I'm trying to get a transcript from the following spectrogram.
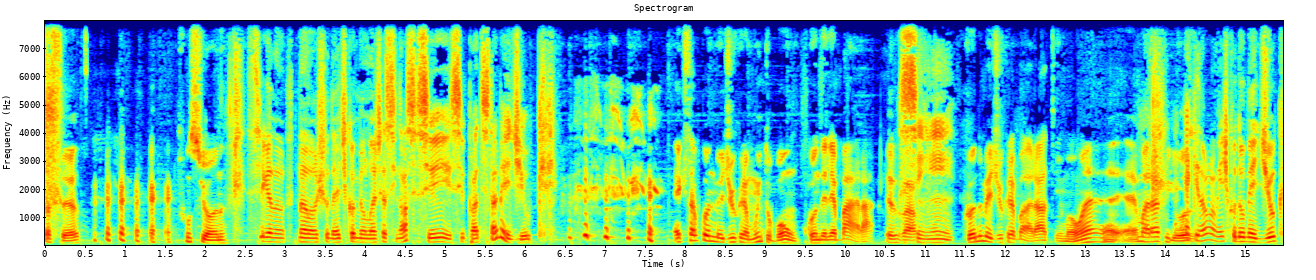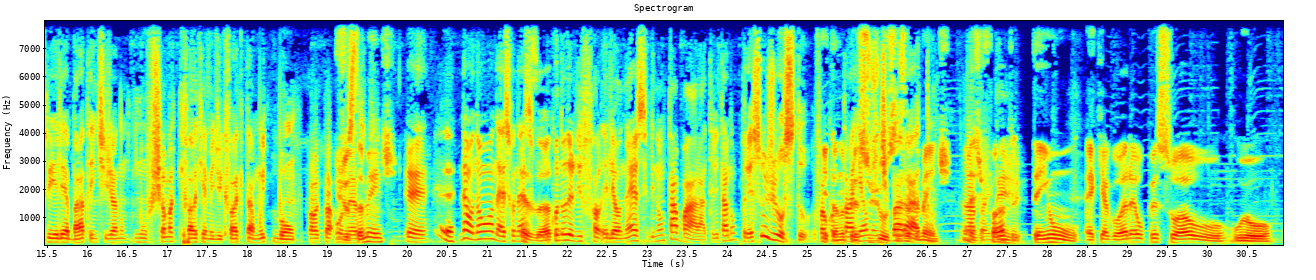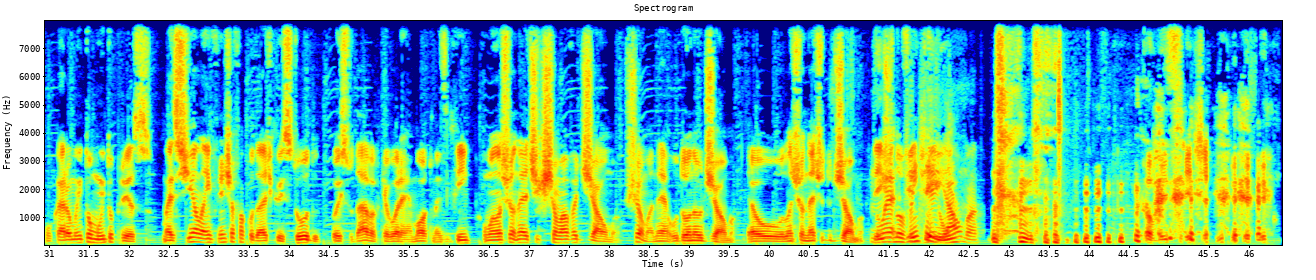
tá certo. Funciona. Chega no, na lanchonete e come um lanche assim, nossa, esse, esse prato está medíocre. É que sabe quando o medíocre é muito bom? Quando ele é barato. Exato. Sim. Quando o medíocre é barato, irmão, é, é maravilhoso. É que normalmente quando o medíocre ele é barato, a gente já não, não chama que fala que é medíocre, fala que tá muito bom. Fala que tá honesto. Justamente. É. é. Não, não honesto. honesto Exato. Quando ele, fala, ele é honesto, ele não tá barato, ele tá no preço justo. Ele tá no tá preço justo, barato. exatamente. Ah, Mas tá, de fato, entendi. tem um. É que agora o pessoal. O, o, o cara aumentou muito o preço. Mas tinha lá em frente à faculdade que eu estudo, ou estudava, porque agora é remoto, mas enfim, uma lanchonete que chamava Djalma. Chama, né? O dono é o Djalma. É o lanchonete do Djalma. Desde Não é 91. DJ Alma? Talvez seja.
